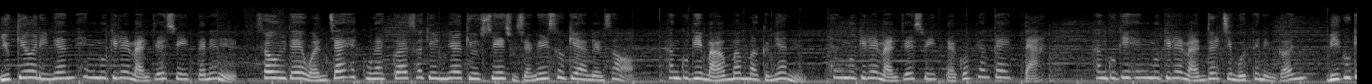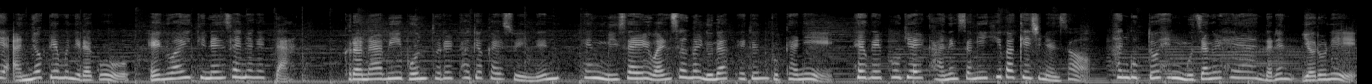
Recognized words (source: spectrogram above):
6개월이면 핵무기를 만들 수 있다는 서울대 원자핵공학과 서균열 교수의 주장을 소개하면서 한국이 마음만 먹으면 핵무기를 만들 수 있다고 평가했다. 한국이 핵무기를 만들지 못하는 건 미국의 압력 때문이라고 NYT는 설명했다. 그러나 미 본토를 타격할 수 있는 핵미사일 완성을 눈앞에 둔 북한이 핵을 포기할 가능성이 희박해지면서 한국도 핵무장을 해야 한다는 여론이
